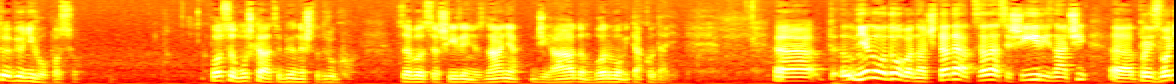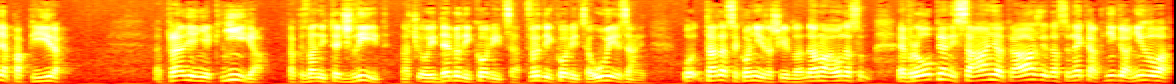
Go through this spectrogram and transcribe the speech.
To je bio njihov posao. Posao muškaraca je bio nešto drugo. Zabavili se širenje znanja džihadom, borbom i tako dalje. E, u njegovo doba, znači, tada, tada se širi, znači, e, proizvodnja papira, pravljenje knjiga, takozvani teđlid, znači, ovi debeli korica, tvrdi korica, uvezani, o, tada se kod njih raširila. Naravno, onda su evropljani sanjali, tražili da se neka knjiga njihova,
